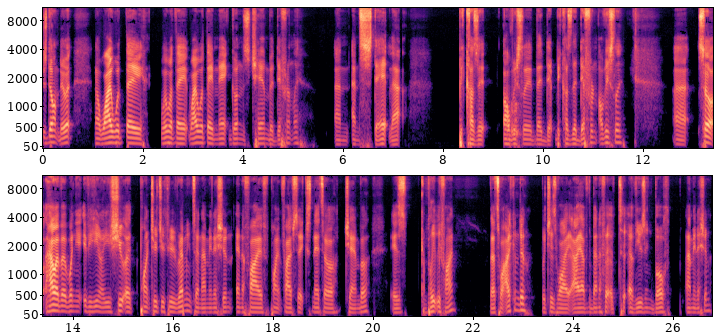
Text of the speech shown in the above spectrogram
just don't do it. Now, why would they why would they why would they make guns chamber differently and and state that? Because it obviously they di- because they're different obviously. Uh, so however when you if you you know you shoot a .223 remington ammunition in a 5.56 nato chamber is completely fine. That's what i can do which is why i have the benefit of, t- of using both ammunition.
